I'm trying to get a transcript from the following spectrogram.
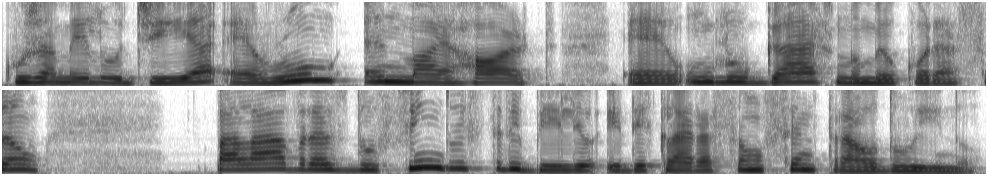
cuja melodia é Room in My Heart, é um lugar no meu coração, palavras do fim do estribilho e declaração central do hino.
